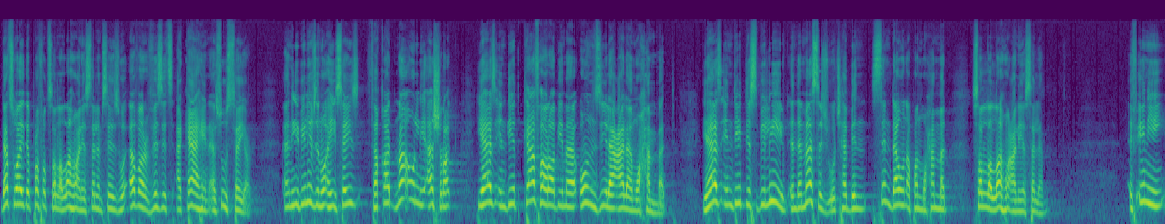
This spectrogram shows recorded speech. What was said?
That's why the Prophet ﷺ says, whoever visits a kahin, a soothsayer, and he believes in what he says, فقد not only أشرك, he has indeed كفر بما أنزل على محمد. He has indeed disbelieved in the message which had been sent down upon Muhammad sallallahu alayhi wasallam. If any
